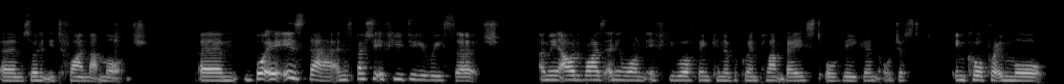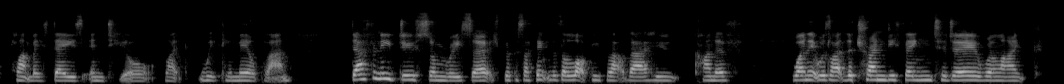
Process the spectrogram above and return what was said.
Um, so i didn't need to find that much. Um, but it is there and especially if you do your research i mean i would advise anyone if you are thinking of becoming plant-based or vegan or just incorporating more plant-based days into your like weekly meal plan definitely do some research because i think there's a lot of people out there who kind of when it was like the trendy thing to do were like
